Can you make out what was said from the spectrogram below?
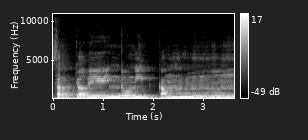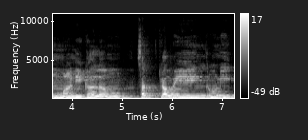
సత్కవీంద్రుని కమ్మని కలము. సత్కవీంద్రుని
